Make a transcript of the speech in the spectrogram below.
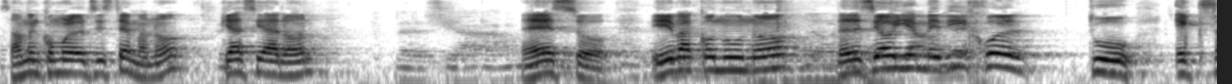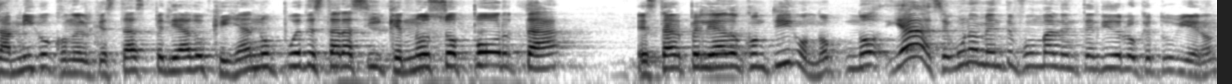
¿Saben cómo era el sistema, no? ¿Qué hacía Aarón? Eso. Iba con uno, le decía, oye, me dijo el, tu ex amigo con el que estás peleado que ya no puede estar así, que no soporta estar peleado contigo. No, no, ya, seguramente fue un malentendido lo que tuvieron.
